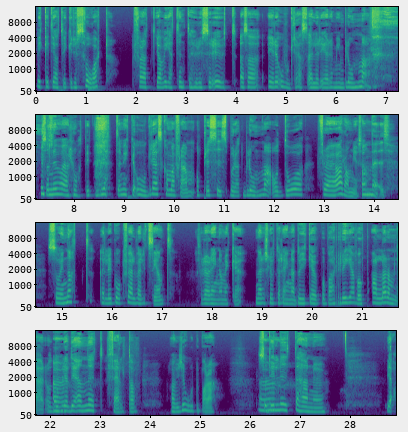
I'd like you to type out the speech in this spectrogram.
Vilket jag tycker är svårt. För att jag vet inte hur det ser ut. Alltså är det ogräs eller är det min blomma? Så nu har jag låtit jättemycket ogräs komma fram och precis börjat blomma. Och då fröar de ju Åh sen. nej. Så i natt, eller igår kväll väldigt sent, för det har regnat mycket, när det slutade regna då gick jag upp och bara rev upp alla de där och då Ja. blev det ännu ett fält av, av jord bara. Så det är lite här nu, ja,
